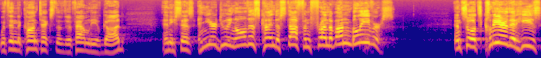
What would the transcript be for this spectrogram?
within the context of the family of God. And he says, and you're doing all this kind of stuff in front of unbelievers. And so it's clear that he's,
